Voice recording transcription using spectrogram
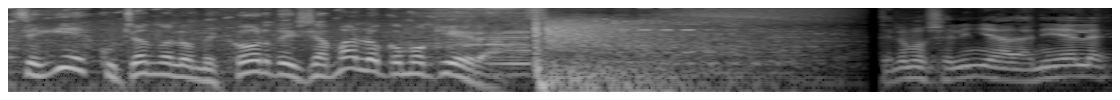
Seguí escuchando lo mejor de llamarlo como quieras. Tenemos en línea a Daniel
